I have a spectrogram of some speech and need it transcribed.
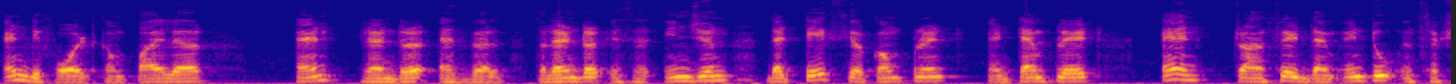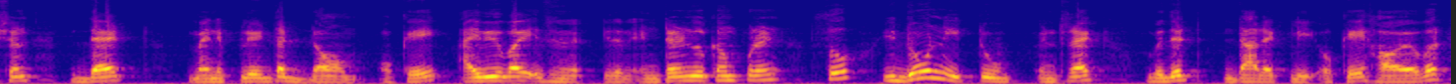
and default compiler and renderer as well. The renderer is an engine that takes your component and template and translate them into instruction that manipulate the DOM okay? IVY is an, is an internal component so you don't need to interact with it directly okay? However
